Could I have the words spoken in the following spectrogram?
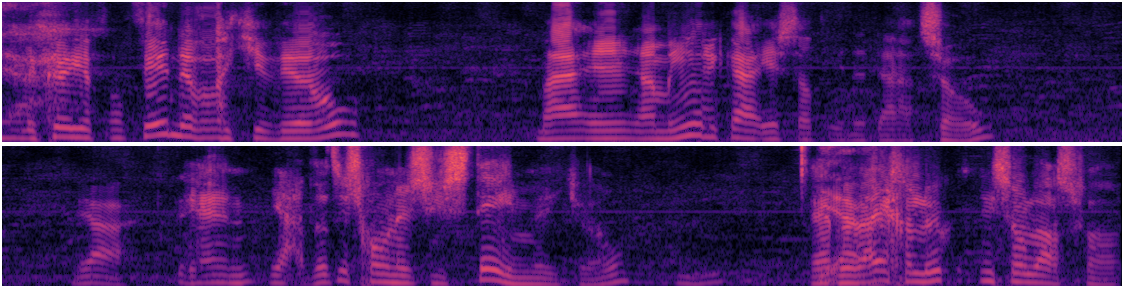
Daar kun je van vinden wat je wil. Maar in Amerika is dat inderdaad zo. Ja. En ja, dat is gewoon een systeem, weet je wel. Daar hebben Ja. wij gelukkig niet zo last van.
